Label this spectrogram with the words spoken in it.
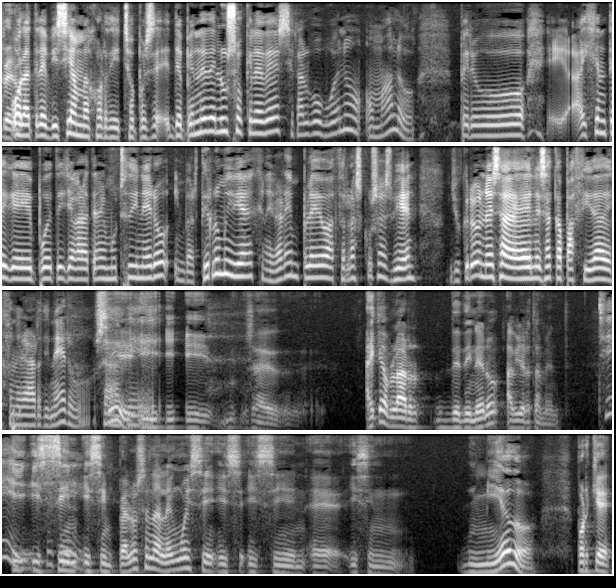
Pero- o la televisión, mejor dicho, pues eh, depende del uso que le des, será algo bueno o malo. Pero eh, hay gente que puede llegar a tener mucho dinero, invertirlo muy bien, generar empleo, hacer las cosas bien. Yo creo en esa, en esa capacidad de generar dinero. O sea, sí, que- y, y- y, o sea, hay que hablar de dinero abiertamente. Sí, y, y sí, sin, sí. y sin pelos en la lengua y sin, y, si- y sin, eh, y sin miedo. Porque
